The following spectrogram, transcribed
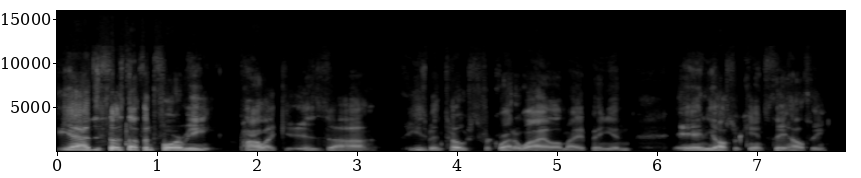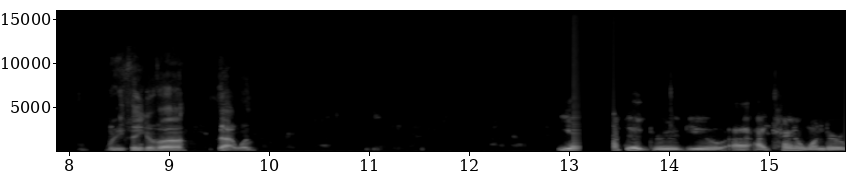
yeah, this does nothing for me. Pollock is uh, he's been toast for quite a while, in my opinion, and he also can't stay healthy. What do you think of uh, that one? Yeah, I have to agree with you. I, I kind of wonder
